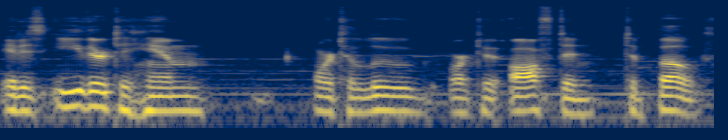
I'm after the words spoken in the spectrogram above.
It is either to him or to Lug or to often to both,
